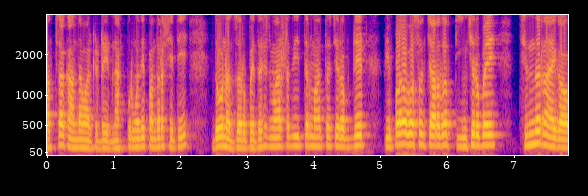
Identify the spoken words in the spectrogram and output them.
आजचा कांदा मार्केट रेट नागपूरमध्ये पंधराशे ते दोन हजार रुपये. तसेच महाराष्ट्रातील इतर महत्त्वाचे अपडेट पिंपळगावपासून चार हजार तीनशे रुपये सिंदर नायगाव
